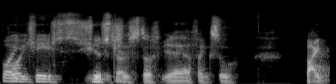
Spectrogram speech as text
Boyd, Chase, Schuster. Schuster, yeah, I think so. Fine.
